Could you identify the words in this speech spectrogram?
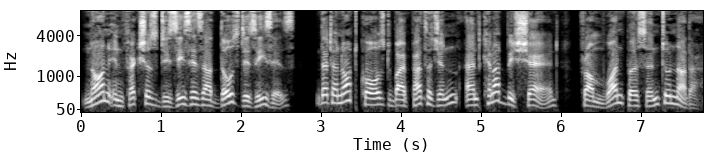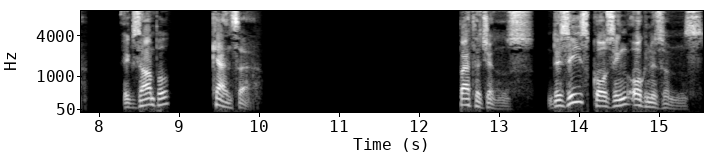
Non-infectious diseases are those diseases that are not caused by pathogen and cannot be shared from one person to another. Example, cancer. Pathogens Disease-causing organisms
